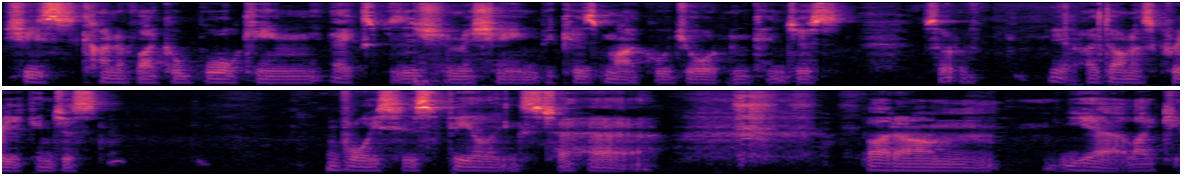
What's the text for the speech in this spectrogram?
She's kind of like a walking exposition machine because Michael Jordan can just sort of, you know, Adonis Creed can just voice his feelings to her. But um yeah, like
